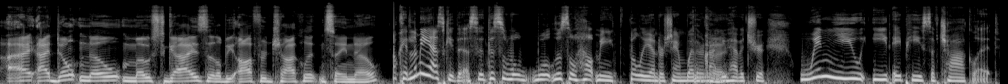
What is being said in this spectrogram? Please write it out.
I, I don't know most guys that'll be offered chocolate and say no. Okay, let me ask you this. This will, will this will help me fully understand whether or not you have it true. When you eat a piece of chocolate,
